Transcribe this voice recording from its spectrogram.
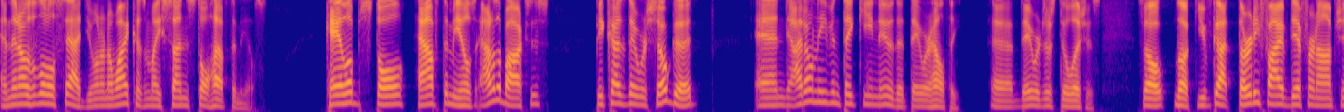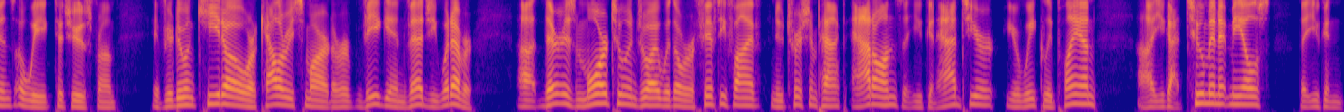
And then I was a little sad. You want to know why? Because my son stole half the meals. Caleb stole half the meals out of the boxes because they were so good. And I don't even think he knew that they were healthy. Uh, they were just delicious. So look, you've got 35 different options a week to choose from. If you're doing keto or calorie smart or vegan, veggie, whatever, uh, there is more to enjoy with over 55 nutrition packed add-ons that you can add to your your weekly plan. Uh, you got two minute meals that you can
